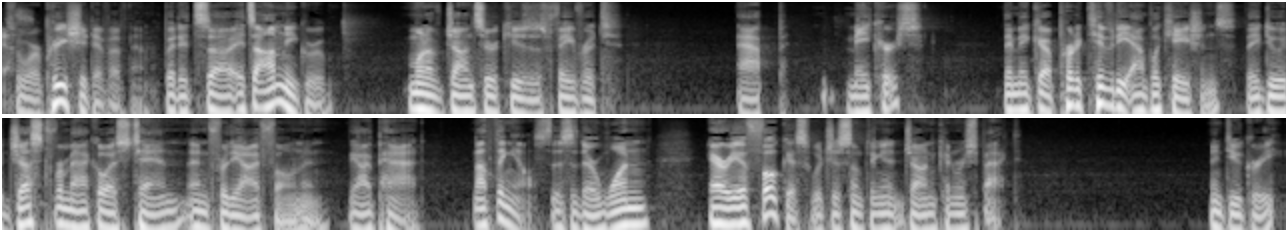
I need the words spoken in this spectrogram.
Yes. So we're appreciative of them. But it's, uh, it's Omni Group, one of John Siracusa's favorite app makers. They make uh, productivity applications. They do it just for Mac OS 10 and for the iPhone and the iPad. Nothing else. This is their one area of focus, which is something that John can respect. And do you agree?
